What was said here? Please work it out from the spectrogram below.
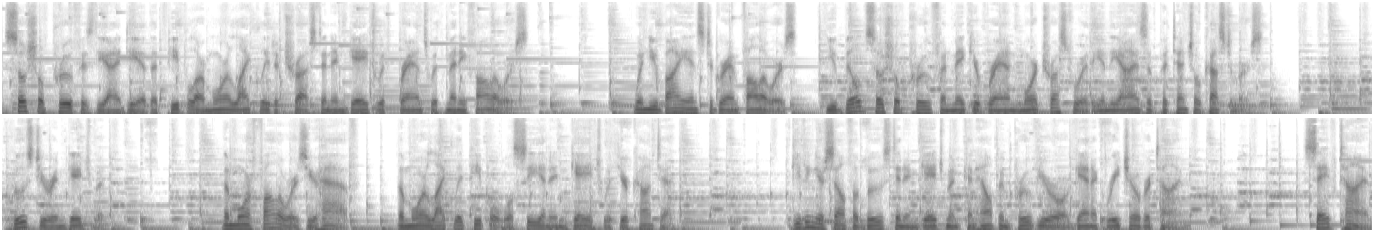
Social proof is the idea that people are more likely to trust and engage with brands with many followers. When you buy Instagram followers, you build social proof and make your brand more trustworthy in the eyes of potential customers. Boost your engagement. The more followers you have, the more likely people will see and engage with your content. Giving yourself a boost in engagement can help improve your organic reach over time. Save time.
